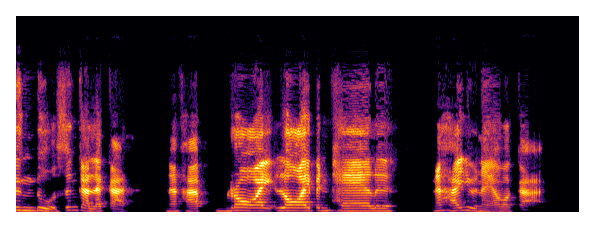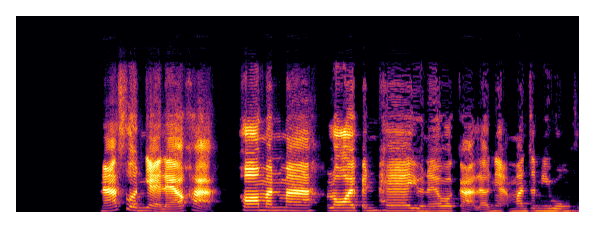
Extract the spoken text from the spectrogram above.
ดึงดูดซึ่งกันและกันนะคะลอยลอยเป็นแพรเลยนะคะ อยู่ในอวกาศ นะ ส่วนใหญ่แล้วค่ะ พอมันมาลอยเป็นแพรอยู่ในอวกาศแล้วเนี่ย มันจะมีวงโค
